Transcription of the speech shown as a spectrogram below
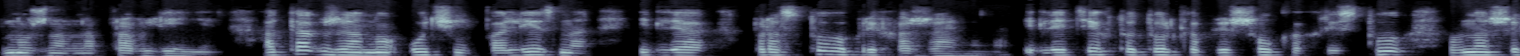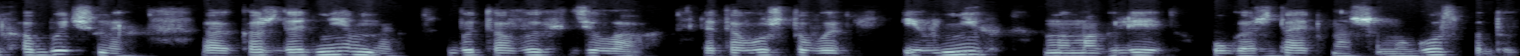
в нужном направлении. А также оно очень полезно и для простого прихожанина, и для тех, кто только пришел ко Христу в наших обычных, э, каждодневных бытовых делах, для того, чтобы и в них мы могли угождать нашему Господу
